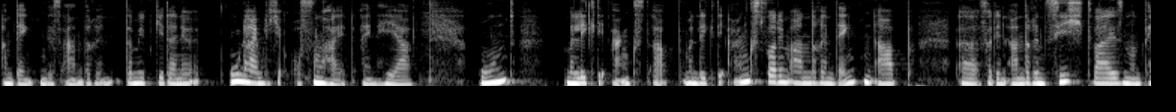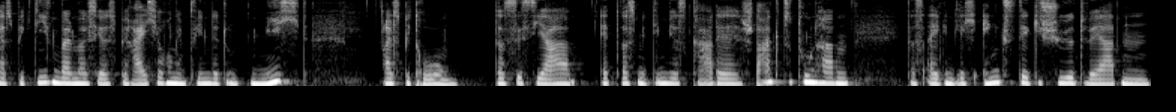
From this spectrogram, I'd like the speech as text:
am Denken des anderen. Damit geht eine unheimliche Offenheit einher. Und man legt die Angst ab. Man legt die Angst vor dem anderen, Denken ab, äh, vor den anderen Sichtweisen und Perspektiven, weil man sie als Bereicherung empfindet und nicht als Bedrohung. Das ist ja etwas, mit dem wir es gerade stark zu tun haben, dass eigentlich Ängste geschürt werden,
